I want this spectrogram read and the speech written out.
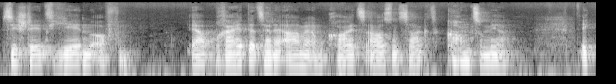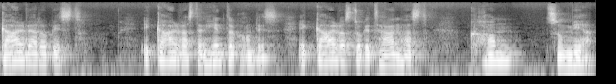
Sie steht jedem offen. Er breitet seine Arme am Kreuz aus und sagt, komm zu mir. Egal wer du bist, egal was dein Hintergrund ist, egal was du getan hast, komm zu mir.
